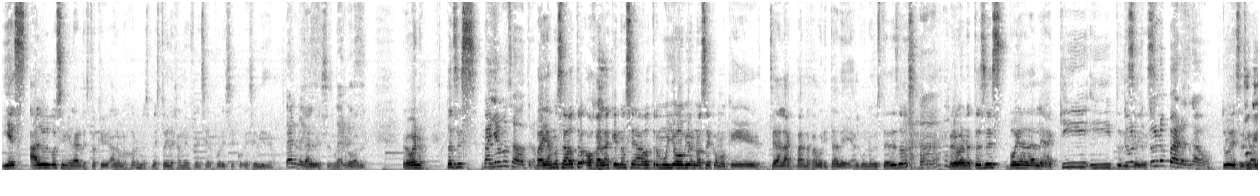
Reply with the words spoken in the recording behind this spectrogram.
y es algo similar de esto que a lo mejor me, me estoy dejando influenciar por ese, ese video. tal vez. Tal vez, es muy tal probable. vez. Pero bueno, entonces Vayamos a otro. vayamos a otro. Ojalá que no sea otro muy obvio, no sé, como que sea la banda favorita de alguno de ustedes dos. Ajá. Pero bueno, entonces voy a darle aquí y tú Tú, dices. tú lo paras, Gabo. Tú dices, Ok. Gabo.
